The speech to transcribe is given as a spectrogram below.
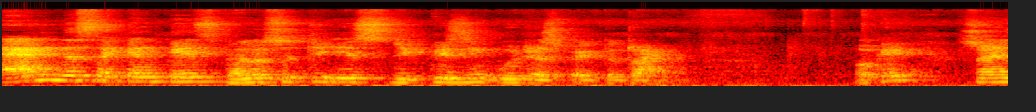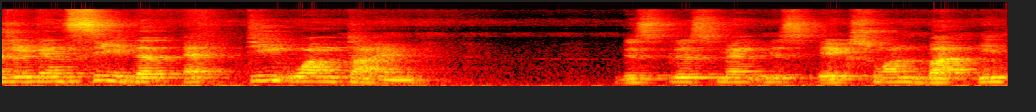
and the second case velocity is decreasing with respect to time. Okay, so as you can see that at t1 time displacement is x1 but in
